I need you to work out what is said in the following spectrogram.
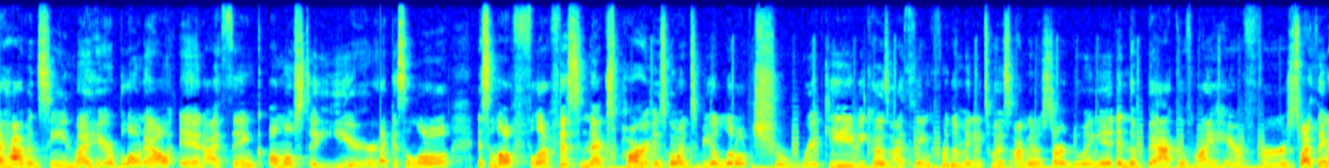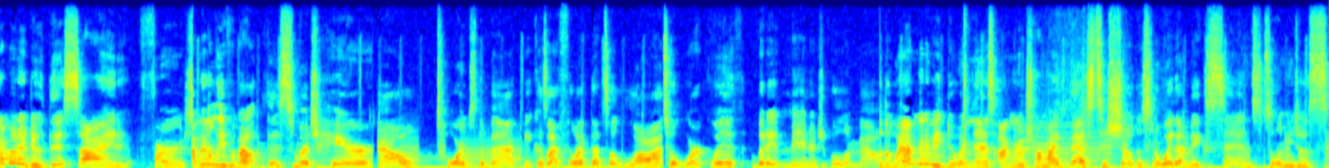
I haven't seen my hair blown out in I think almost a year. Like it's a little, it's a little fluff. This next part is going to be a little tricky because I think for the mini twist, I'm gonna start doing it in the back of my hair first. So I think I'm gonna do this side first. I'm gonna leave about this much hair out towards the back because I feel like that's a lot to work with, but it manageable amount. So the way I'm gonna be doing this, I'm gonna try my best to show this in a way that makes sense. So let me just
